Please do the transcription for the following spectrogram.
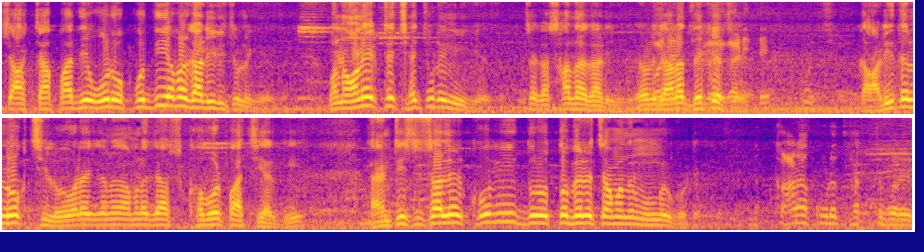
চা- চাপা দিয়ে ওর ওপর দিয়ে আবার গাড়ি নিয়ে চলে গিয়েছে। মানে অনেকটা ছেঁচুড়ে নিয়ে গিয়েছে। চাকা সাদা গাড়ি। এবার যারা দেখেছে গাড়িতে? লোক ছিল ওরা যেন আমরা যা খবর পাচ্ছি আর কি। অ্যান্টি সোশ্যালের খুবই দূরত্ব বেড়েছে আমাদের মঙ্গলকোটে কারা করে থাকতে পারে?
